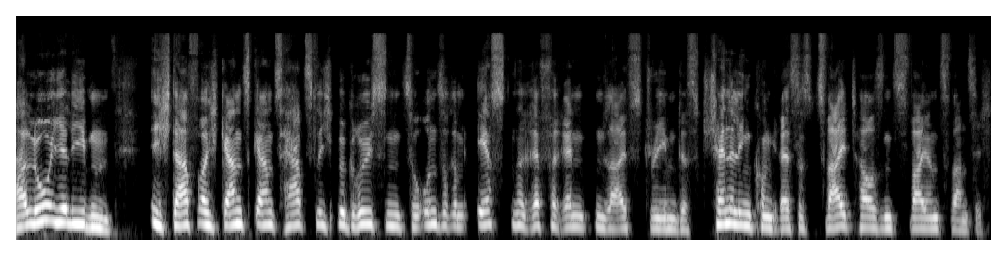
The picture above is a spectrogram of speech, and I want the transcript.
Hallo, ihr Lieben. Ich darf euch ganz, ganz herzlich begrüßen zu unserem ersten Referenten-Livestream des Channeling-Kongresses 2022.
